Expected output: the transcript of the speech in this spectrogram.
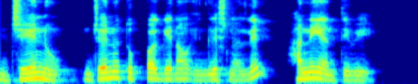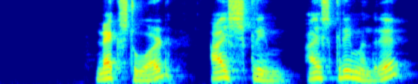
ಜೇನು. ಜೇನುತುಪ್ಪಗೆ ನಾವು ಇಂಗ್ಲೀಷ್ನಲ್ಲಿ ಹನಿ ಅಂತೀವಿ. Next word, ice cream. Ice cream ಅಂದರೆ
